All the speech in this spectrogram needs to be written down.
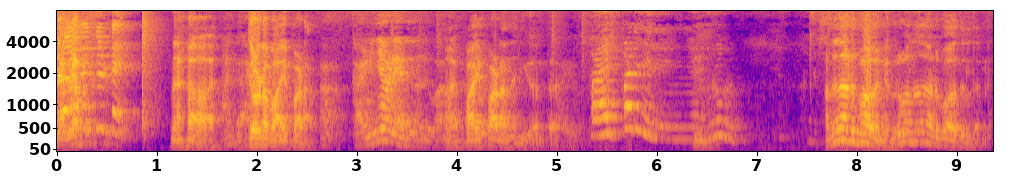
ഞങ്ങളുടെ ഇത്തവണ പായ്പാടാ. കഴിഞ്ഞ. പായ്പാടാന്ന് എനിക്ക് തോന്നുന്നത്. അത് നടുഭാഗം നെഹ്റു വന്നത് നടുഭാഗത്തിൽ തന്നെ.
